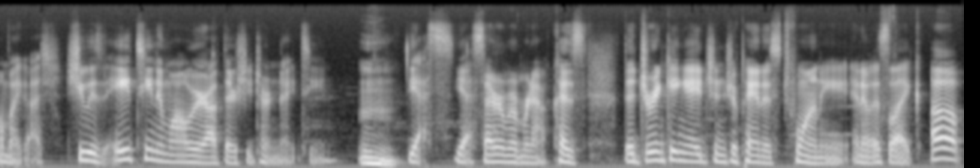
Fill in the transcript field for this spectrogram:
oh my gosh. She was 18, and while we were out there, she turned 19. Mhm. Yes, yes, I remember now because the drinking age in Japan is 20, and it was like, oh,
